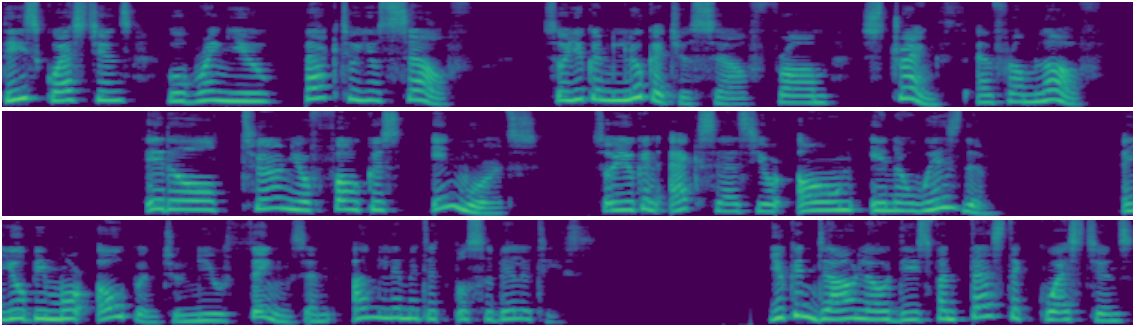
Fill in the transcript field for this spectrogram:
These questions will bring you back to yourself so you can look at yourself from strength and from love. It'll turn your focus inwards so you can access your own inner wisdom and you'll be more open to new things and unlimited possibilities. You can download these fantastic questions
